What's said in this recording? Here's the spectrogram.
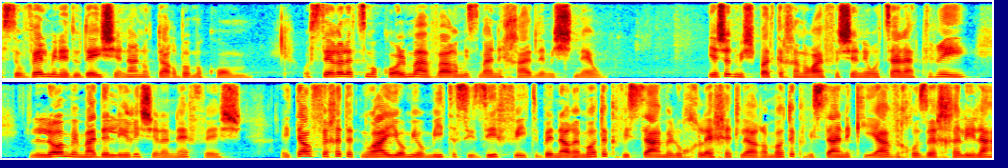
הסובל מנדודי שינה נותר במקום. אוסר על עצמו כל מעבר מזמן אחד למשנהו. יש עוד משפט ככה נורא יפה שאני רוצה להקריא, ללא הממד הלירי של הנפש, הייתה הופכת התנועה היומיומית הסיזיפית בין ערימות הכביסה המלוכלכת לערימות הכביסה הנקייה וחוזר חלילה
